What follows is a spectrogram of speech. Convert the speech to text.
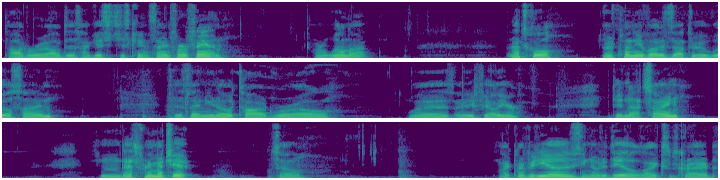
Todd Worrell just, I guess he just can't sign for a fan, or will not. That's cool. There's plenty of others out there who will sign. Just letting you know, Todd Worrell was a failure. Did not sign. And that's pretty much it. So, like my videos, you know the deal. Like, subscribe.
